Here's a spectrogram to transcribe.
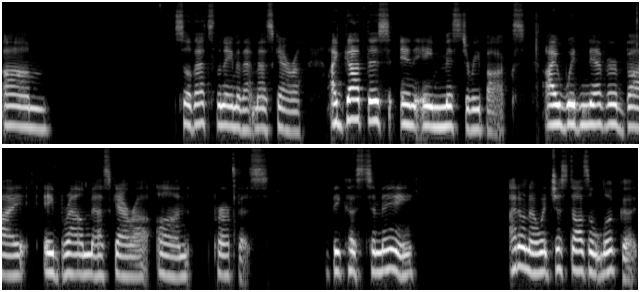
Um so that's the name of that mascara. I got this in a mystery box. I would never buy a brown mascara on purpose because to me I don't know it just doesn't look good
